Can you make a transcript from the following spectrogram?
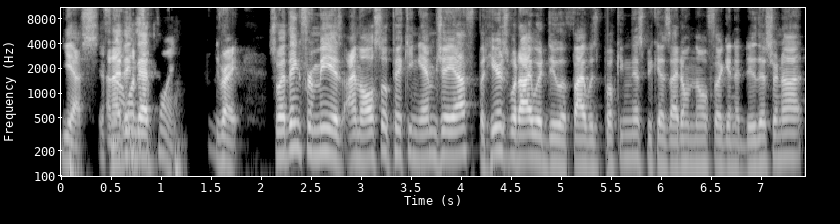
Yes, If and I think that point. right. So I think for me is I'm also picking MJF, but here's what I would do if I was booking this because I don't know if they're going to do this or not.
